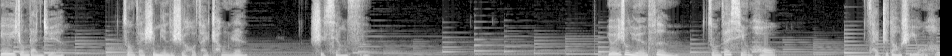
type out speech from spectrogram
有一种感觉，总在失眠的时候才承认。是相思，有一种缘分，总在醒后才知道是永恒；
